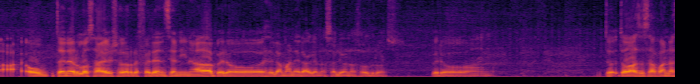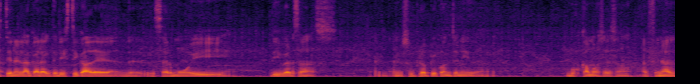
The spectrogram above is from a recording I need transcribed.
a- o tenerlos a ellos de referencia ni nada, pero es de la manera que nos salió a nosotros. Pero to- todas esas bandas tienen la característica de, de- de ser muy diversas en, en su propio contenido. Buscamos eso al final.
